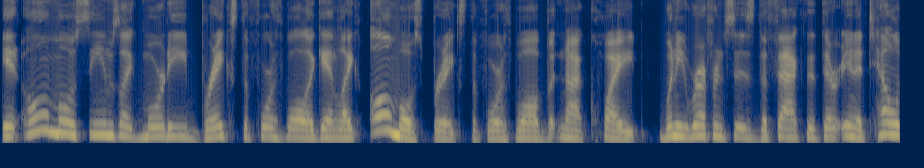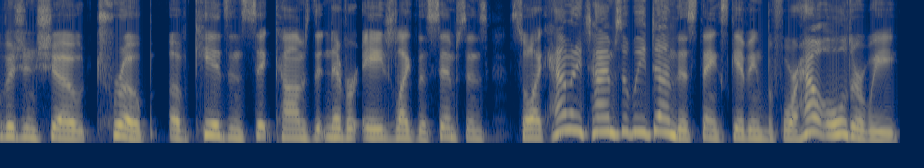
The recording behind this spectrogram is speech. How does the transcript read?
It almost seems like Morty breaks the fourth wall again, like almost breaks the fourth wall, but not quite, when he references the fact that they're in a television show trope of kids and sitcoms that never age like The Simpsons. So, like, how many times have we done this Thanksgiving before? How old are we?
